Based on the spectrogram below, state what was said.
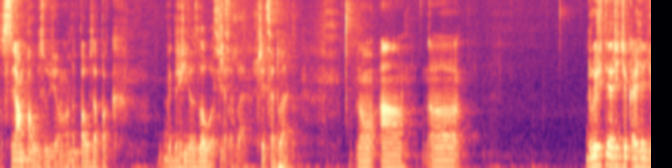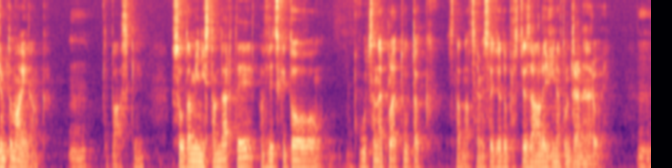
to si dám pauzu, že jo. No, ta pauza pak vydrží dost dlouho. 30 třeba. let. 30 let. No a, a důležité je říct, že každý gym to má jinak. Mm. Ty pásky. Jsou tam jiný standardy a vždycky to, pokud se nepletu, tak snad na celém světě to prostě záleží na tom trenérovi. Mm.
